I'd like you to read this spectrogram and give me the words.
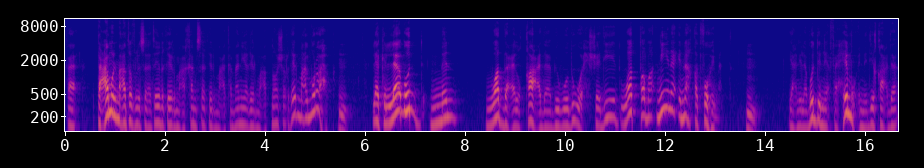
فالتعامل مع طفل سنتين غير مع خمسة غير مع ثمانيه غير مع 12 غير مع المراهق. لكن لابد من وضع القاعدة بوضوح شديد والطمأنينة إنها قد فهمت. يعني يعني لابد إني أفهمه إن دي قاعدة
